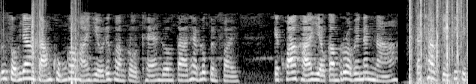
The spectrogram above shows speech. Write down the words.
ลูกสมย่างสามขุมเข้าหาเหยี่ยวด้วยความโกรธแค้นดวงตาแทบลุกเป็นไฟ แกคว้าขาเหยี่ยวกำรวบไว้แน่นหนากระชากปีที่ติด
